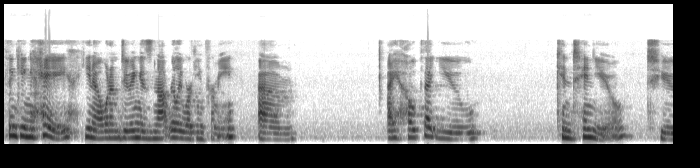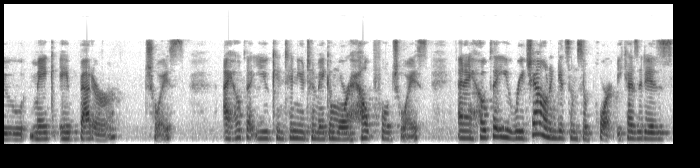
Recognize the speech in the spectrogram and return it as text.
thinking, hey, you know, what I'm doing is not really working for me, um, I hope that you continue to make a better choice. I hope that you continue to make a more helpful choice. And I hope that you reach out and get some support because it is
